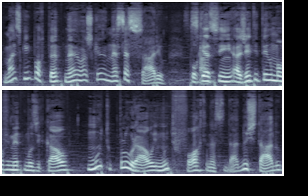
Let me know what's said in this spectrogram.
Mais que importante, né? Eu acho que é necessário. Porque, Sabe. assim, a gente tem um movimento musical muito plural e muito forte na cidade, no estado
